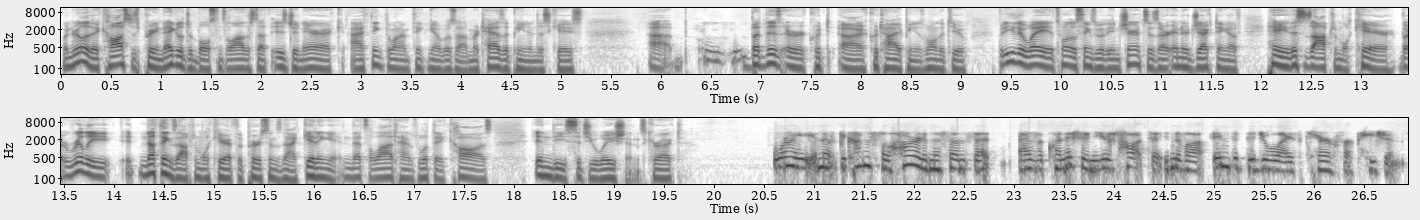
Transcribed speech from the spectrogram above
when really the cost is pretty negligible since a lot of the stuff is generic. I think the one i'm thinking of was uh, mirtazapine in this case uh, mm-hmm. But this, or uh, quetiapine is one of the two. But either way, it's one of those things where the insurances are interjecting of, hey, this is optimal care. But really, it, nothing's optimal care if the person's not getting it. And that's a lot of times what they cause in these situations, correct? Right. And it becomes so hard in the sense that as a clinician, you're taught to individualize care for patients.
